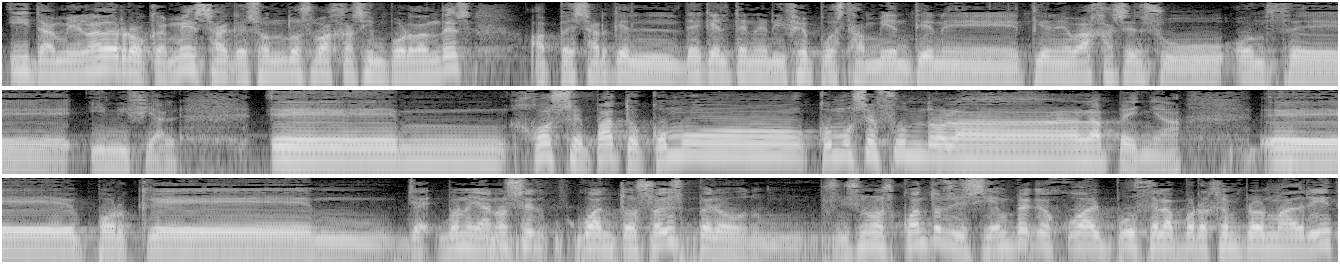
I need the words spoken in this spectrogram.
y también la de Roque Mesa, que son dos bajas importantes, a pesar que el, de que el Tenerife pues también tiene, tiene bajas en su once inicial. Eh, José, Pato, ¿cómo, cómo se fundó la, la Peña? Eh, porque, bueno, ya no sé cuántos sois, pero sois unos cuantos y siempre que juega el Pucela, por ejemplo, en Madrid,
